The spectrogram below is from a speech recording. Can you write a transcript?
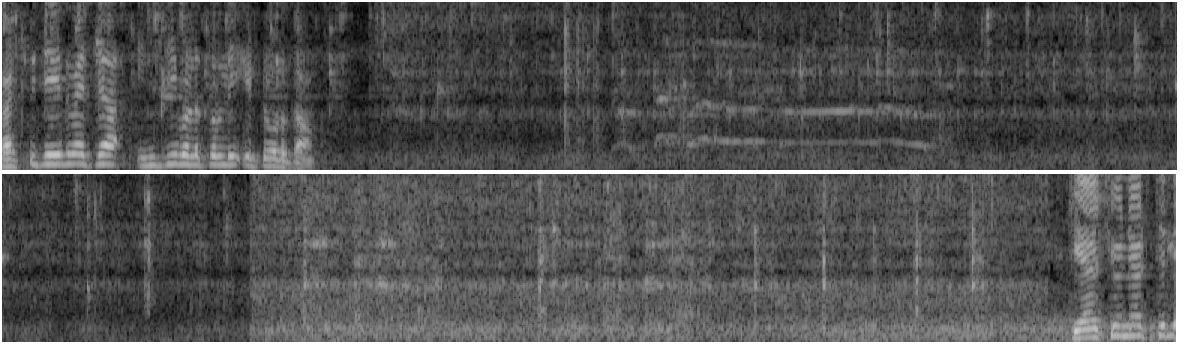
കട്ട് ചെയ്ത് വെച്ച ഇഞ്ചി വെളുത്തുള്ളി ഇട്ട് കൊടുക്കാം. കാഷ്യൂ നട്ട്സിൽ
